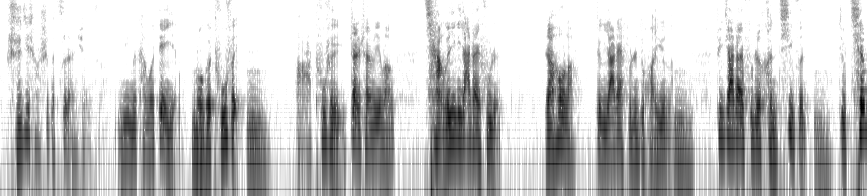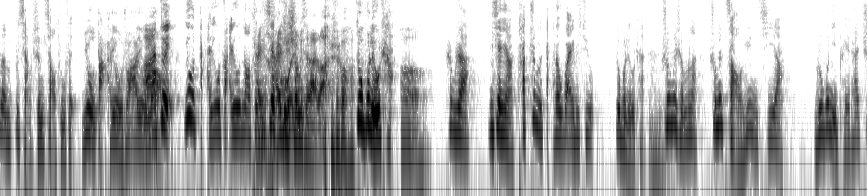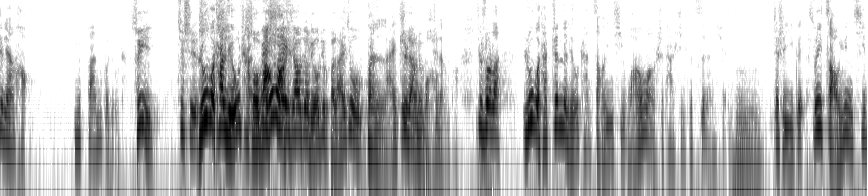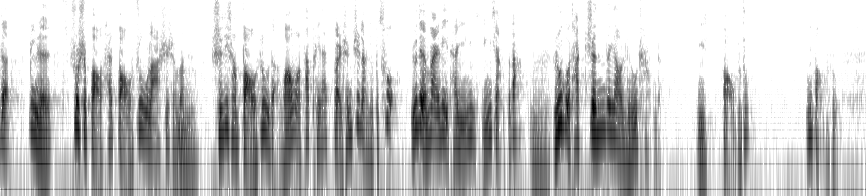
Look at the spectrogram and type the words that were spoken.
实际上是个自然选择。你有没有看过电影？某个土匪？嗯。啊！土匪占山为王，抢了一个压寨夫人，然后呢，这个压寨夫人就怀孕了。嗯，这压寨夫人很气愤，嗯，就千万不想生小土匪，又打又抓又闹，对，又打又抓又闹，还是还是生起来了，是吧？都不流产嗯，是不是啊？你想想，他这么大的歪力去都不流产，说明什么呢？说明早孕期啊，如果你胚胎质量好，一般不流产。所以就是，如果它流产，所谓摔一跤就流，就本来就本来质量就不好，质量不好，就说了。如果她真的流产，早孕期往往是它是一个自然选择，嗯，这是一个，所以早孕期的病人说是保胎保住啦，是什么？实际上保住的往往它胚胎本身质量就不错，有点外力它影影响不大。嗯，如果它真的要流产的，你保不住，你保不住。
